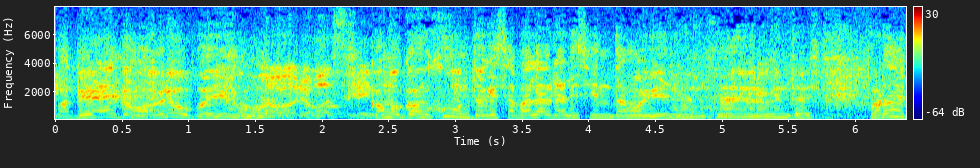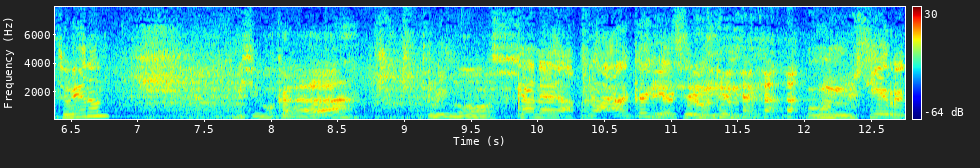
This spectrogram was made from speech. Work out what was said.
Por primera vez como grupo, digo. Como, grupo, sí. Como conjunto, que esa palabra le sienta muy bien a, a ¿Por dónde estuvieron? Hicimos Canadá, tuvimos... Canadá, pará, acá hay que hacer un, cierre.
